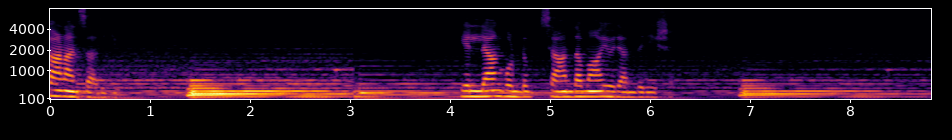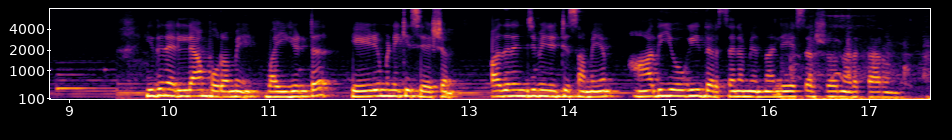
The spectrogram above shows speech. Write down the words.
കാണാൻ സാധിക്കും. എല്ലാം കൊണ്ടും ശാന്തമായ ഒരു അന്തരീക്ഷം. ഇതിനെല്ലാം പുറമെ വൈകിട്ട് ഏഴ് മണിക്ക് ശേഷം പതിനഞ്ച് മിനിറ്റ് സമയം ആദിയോഗി ദർശനം എന്ന ലേസർ ഷോ നടത്താറുണ്ട്.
